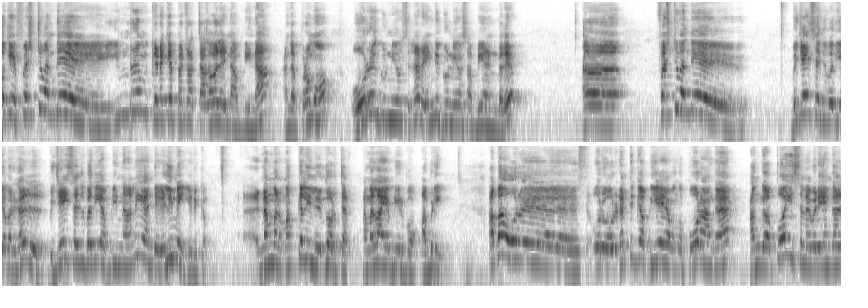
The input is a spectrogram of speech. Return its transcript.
ஓகே ஃபஸ்ட்டு வந்து இன்றும் கிடைக்கப்பெற்ற தகவல் என்ன அப்படின்னா அந்த ப்ரோமோ ஒரு குட் நியூஸ் இல்லை ரெண்டு குட் நியூஸ் அப்படின்னு என்பது. ஃபஸ்ட்டு வந்து விஜய் சேதுபதி அவர்கள் விஜய் சேதுபதி அப்படின்னாலே அந்த எளிமை இருக்கும் நம்ம மக்களில் இருந்து ஒருத்தர் நம்ம எல்லாம் எப்படி இருப்போம்? அப்படி. அப்ப ஒரு ஒரு ஒரு இடத்துக்கு அப்படியே அவங்க போறாங்க. அங்க போய் சில விடயங்கள்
